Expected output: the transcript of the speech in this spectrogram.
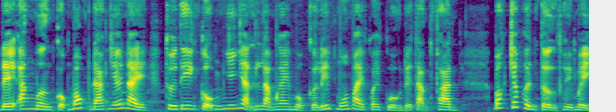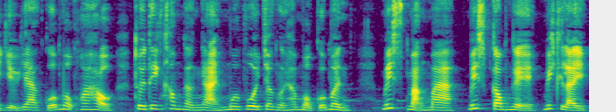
Để ăn mừng cột mốc đáng nhớ này, Thùy Tiên cũng nhí nhảnh làm ngay một clip múa may quay cuồng để tặng fan. Bất chấp hình tượng Thùy Mị dịu dàng của một hoa hậu, Thùy Tiên không ngần ngại mua vui cho người hâm mộ của mình. Miss Mặn Mà, Miss Công Nghệ, Miss Lầy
